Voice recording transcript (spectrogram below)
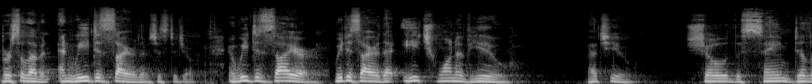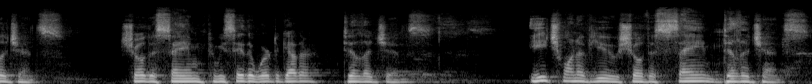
verse 11 and we desire that was just a joke and we desire we desire that each one of you that's you show the same diligence. Show the same, can we say the word together? Diligence. Each one of you show the same diligence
